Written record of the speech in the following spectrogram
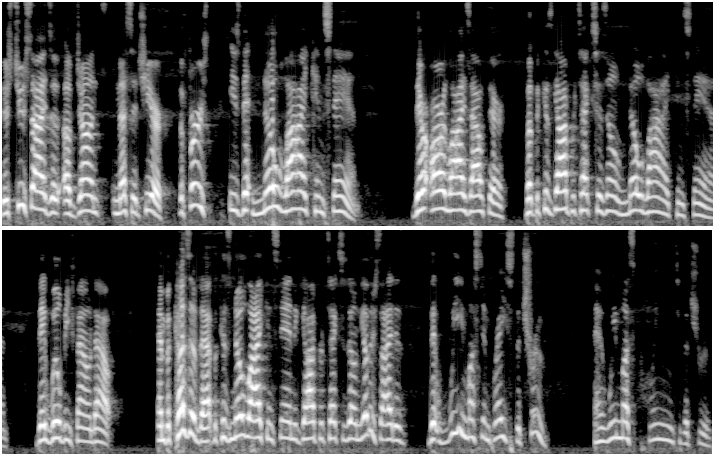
There's two sides of, of John's message here. The first is that no lie can stand. There are lies out there, but because God protects his own, no lie can stand. They will be found out. And because of that, because no lie can stand and God protects his own, the other side is that we must embrace the truth and we must cling to the truth.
